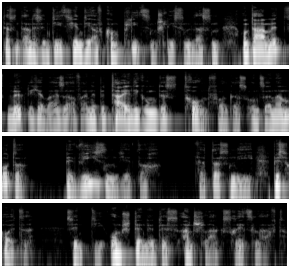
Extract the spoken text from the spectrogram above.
Das sind alles Indizien, die auf Komplizen schließen lassen und damit möglicherweise auf eine Beteiligung des Thronfolgers und seiner Mutter. Bewiesen jedoch wird das nie. Bis heute sind die Umstände des Anschlags rätselhaft.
